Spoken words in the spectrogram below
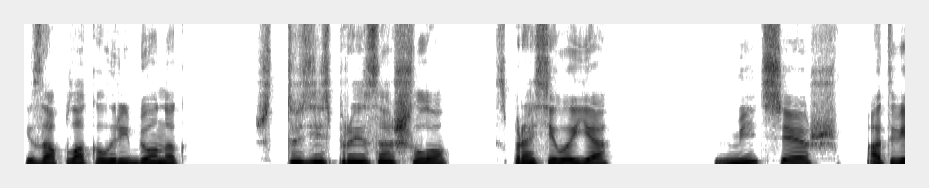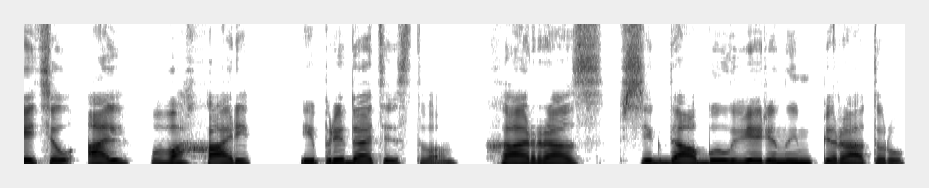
и заплакал ребенок. «Что здесь произошло?» — спросила я. «Мятеж», — ответил Аль-Вахари, — «и предательство. Хараз всегда был верен императору.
